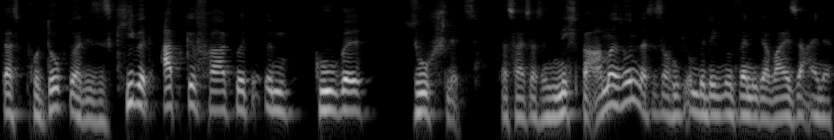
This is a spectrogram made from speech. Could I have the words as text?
das Produkt oder dieses Keyword abgefragt wird im Google Suchschlitz. Das heißt also nicht bei Amazon, das ist auch nicht unbedingt notwendigerweise eine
